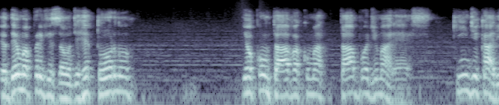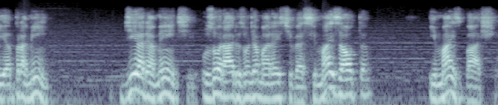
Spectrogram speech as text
eu dei uma previsão de retorno e eu contava com uma tábua de marés que indicaria para mim diariamente os horários onde a maré estivesse mais alta e mais baixa,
